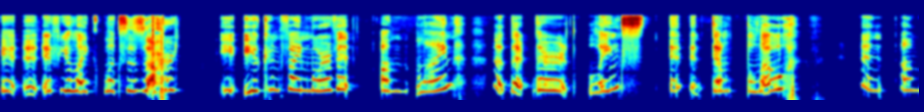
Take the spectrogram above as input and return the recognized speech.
if you like Lux's art, you, you can find more of it online. Uh, there, there are links down below. And, um,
